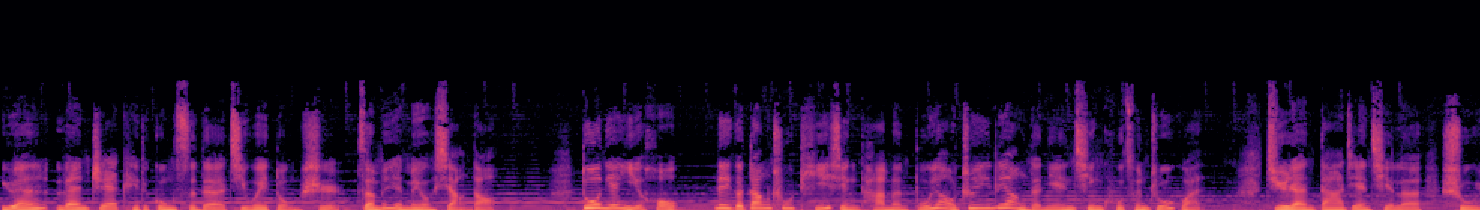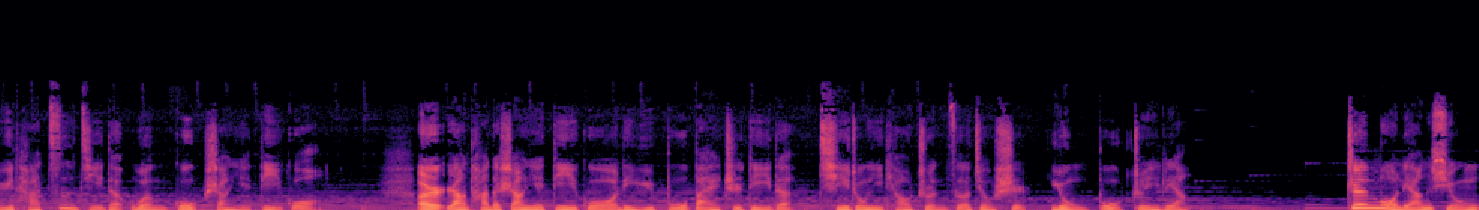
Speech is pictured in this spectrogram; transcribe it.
原 One Jacket 公司的几位董事怎么也没有想到，多年以后，那个当初提醒他们不要追量的年轻库存主管，居然搭建起了属于他自己的稳固商业帝国。而让他的商业帝国立于不败之地的其中一条准则就是永不追量。真墨良雄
